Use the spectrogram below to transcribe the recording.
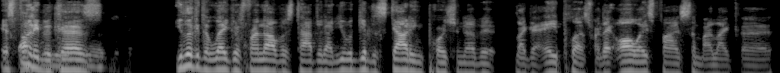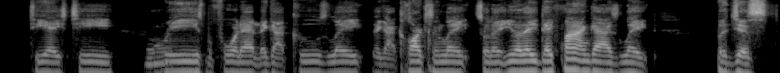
It's funny because good. you look at the Lakers front office top to down. You would give the scouting portion of it like an A plus, right? They always find somebody like uh, THT, Mhm. Reaves. Before that, they got Kuz late. They got Clarkson late. So they, you know, they they find guys late. But just,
